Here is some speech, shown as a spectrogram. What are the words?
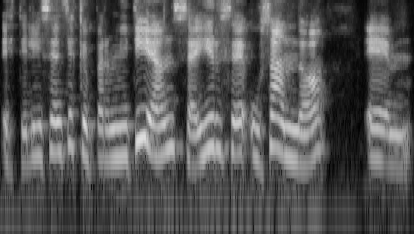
este, licencias que permitían seguirse usando, em,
